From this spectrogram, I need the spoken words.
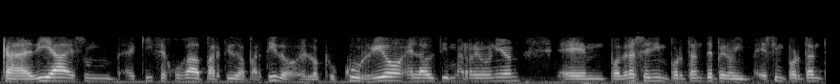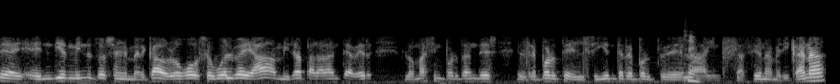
cada día es un, aquí se juega partido a partido. Lo que ocurrió en la última reunión eh, podrá ser importante, pero es importante en 10 minutos en el mercado. Luego se vuelve a mirar para adelante a ver lo más importante es el reporte, el siguiente reporte de la inflación americana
